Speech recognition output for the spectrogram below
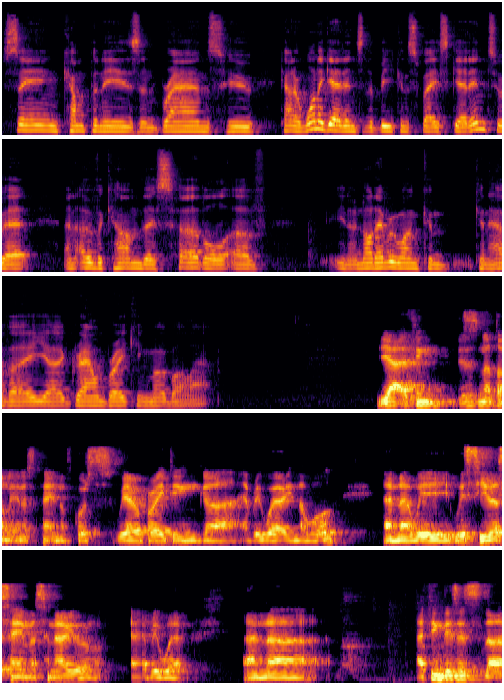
seeing companies and brands who kind of want to get into the beacon space get into it and overcome this hurdle of, you know, not everyone can can have a uh, groundbreaking mobile app? Yeah, I think this is not only in Spain. Of course, we are operating uh, everywhere in the world, and uh, we we see the same scenario everywhere. And uh, I think this is the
